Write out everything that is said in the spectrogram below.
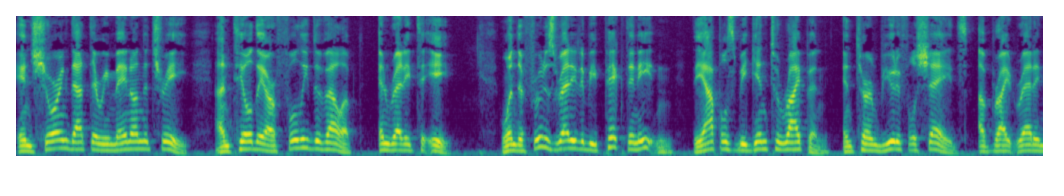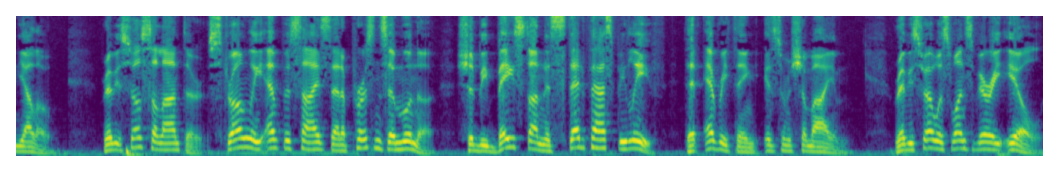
ensuring that they remain on the tree until they are fully developed and ready to eat. When the fruit is ready to be picked and eaten, the apples begin to ripen and turn beautiful shades of bright red and yellow. Rabbi Yisrael Salanter strongly emphasized that a person's emunah should be based on the steadfast belief that everything is from Shemayim. Rabbi Yisrael was once very ill,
